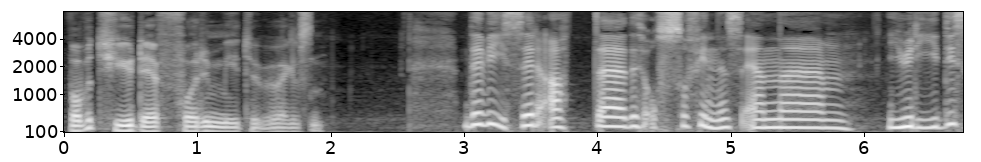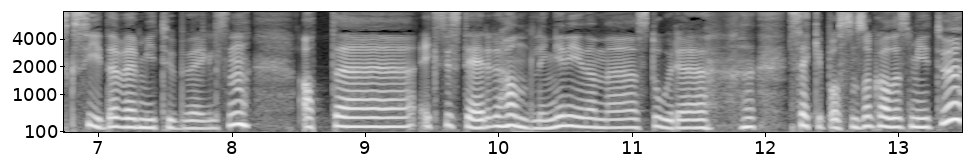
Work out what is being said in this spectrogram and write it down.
hva betyr det for metoo-bevegelsen? Det viser at uh, det også finnes en juridisk side ved metoo-bevegelsen. At det eksisterer handlinger i denne store sekkeposten som kalles metoo,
